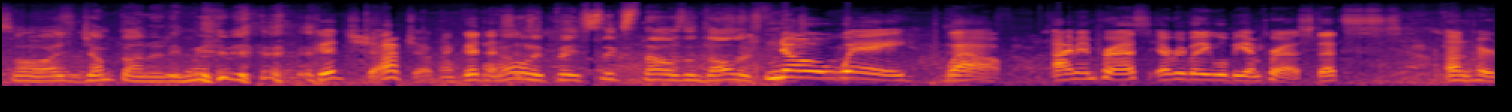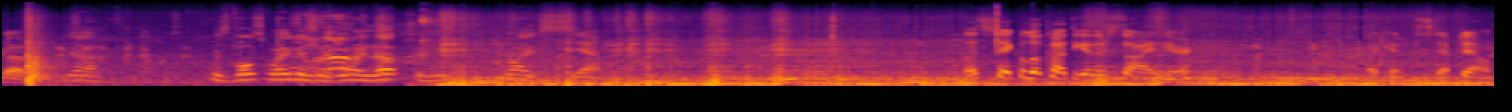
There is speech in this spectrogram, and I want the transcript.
So I jumped on it immediately. Good job, Joe. My goodness. I only paid $6,000 No way. Wow. I'm impressed. Everybody will be impressed. That's unheard of. Yeah. Because Volkswagens are going up in price. Yeah. Let's take a look at the other side here. If I can step down.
